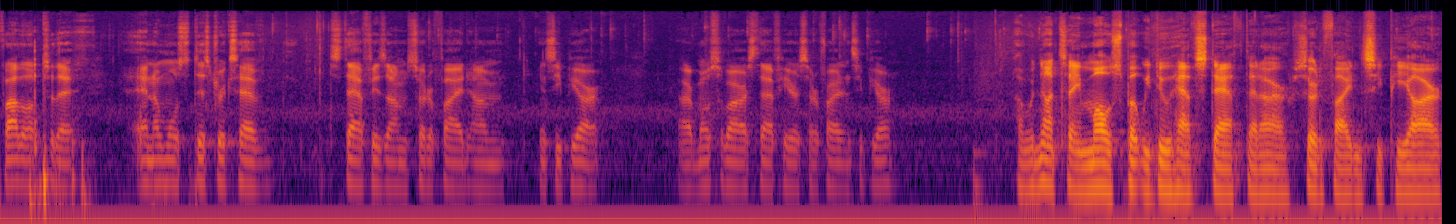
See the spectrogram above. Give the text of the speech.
Follow up to that, and most districts have staff is um, certified um, in CPR. Are most of our staff here certified in CPR? I would not say most, but we do have staff that are certified in CPR.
